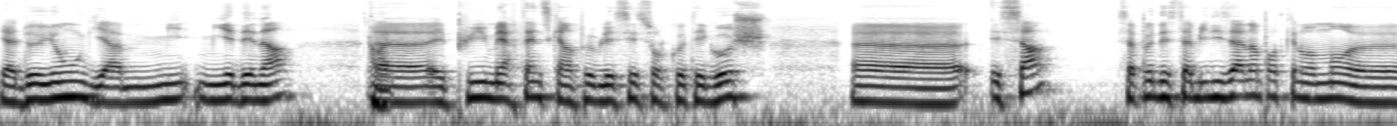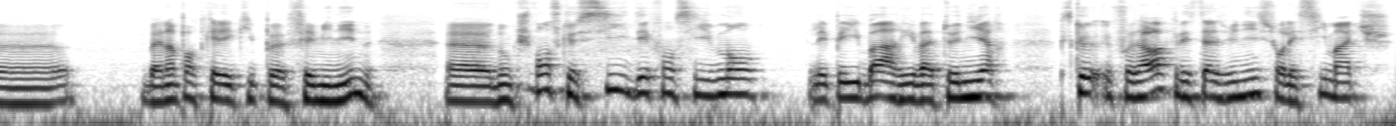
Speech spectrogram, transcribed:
Il y a De Jong, il y a Mi- Miedema, euh, et puis Mertens qui est un peu blessé sur le côté gauche. Euh, et ça, ça peut déstabiliser à n'importe quel moment ben, n'importe quelle équipe féminine. Donc je pense que si défensivement les Pays-Bas arrivent à tenir, parce qu'il faut savoir que les États-Unis sur les six matchs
